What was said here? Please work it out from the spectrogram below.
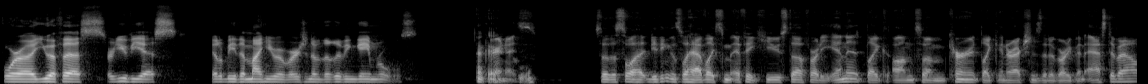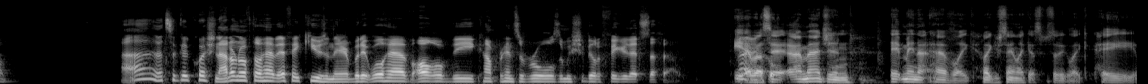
for uh, UFS or UVS. It'll be the My Hero version of the living game rules. okay. Very nice. cool. So this will. Do you think this will have like some FAQ stuff already in it, like on some current like interactions that have already been asked about? Ah, that's a good question. I don't know if they'll have FAQs in there, but it will have all of the comprehensive rules, and we should be able to figure that stuff out. Yeah, Alright, but I say, I imagine it may not have like like you're saying like a specific like, hey,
